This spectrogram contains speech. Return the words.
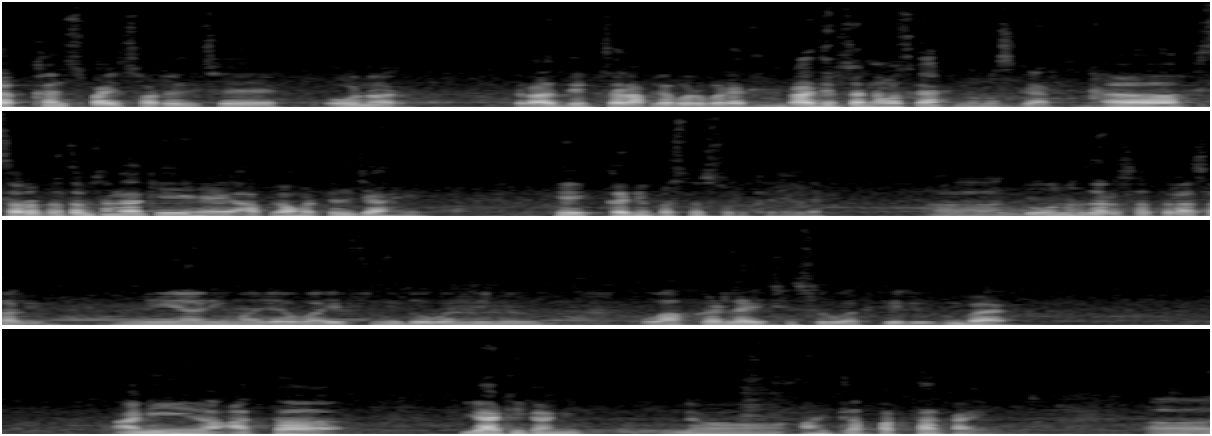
दख्खन स्पाईस हॉटेलचे ओनर राजदीप सर आपल्या बरोबर आहेत. राजदीप सर नमस्कार. नमस्कार. अ, सर्वप्रथम सांगा की हे आपलं हॉटेल जे आहे हे कधीपासून सुरू केलेलं आहे? दोन हजार सतरा साली मी आणि माझ्या वाईफनी दोघांनी मिळून वाकडला याची सुरुवात केली होती. बर. आणि आता या ठिकाणी अ, इथला पत्ता काय? अ,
